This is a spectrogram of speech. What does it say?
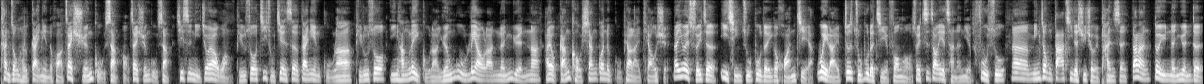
碳中和概念的话，在选股上哦，在选股上，其实你就要往，比如说基础建设概念股啦，比如说银行类股啦、原物料啦、能源呐，还有港口相关的股票来挑选。那因为随着疫情逐步的一个缓解啊，未来就是逐步的解封哦，所以制造业产能也复苏，那民众搭机的需求也攀升，当然对于能源的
